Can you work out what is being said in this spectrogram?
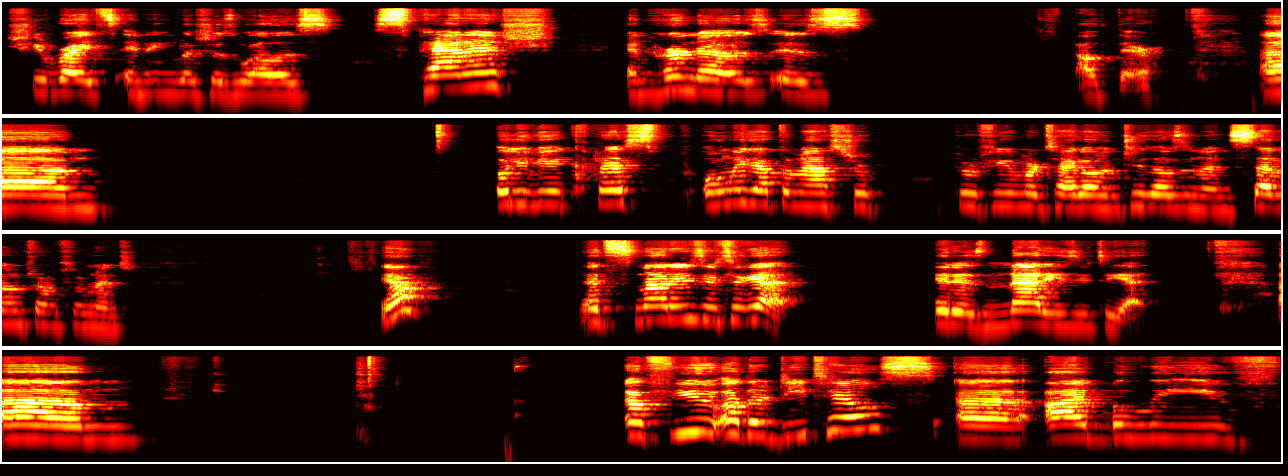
She writes in english as well as Spanish, and her nose is out there. Um, Olivier Cresp only got the Master Perfumer title in 2007 from French. Yeah, it's not easy to get. It is not easy to get. Um, a few other details. Uh, I believe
